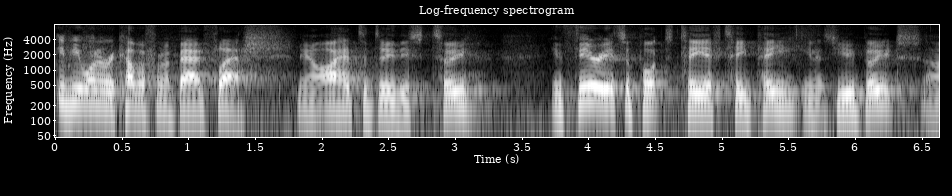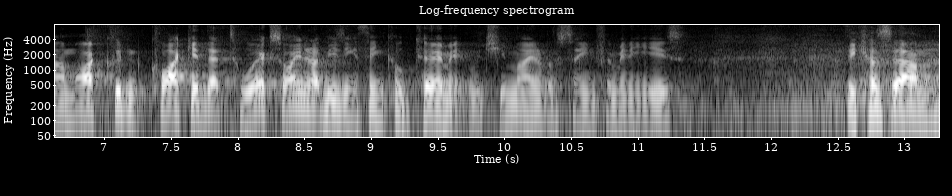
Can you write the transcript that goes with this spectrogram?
if you want to recover from a bad flash. Now I had to do this too. In theory, it supports TFTP in its U-boot. Um, I couldn't quite get that to work, so I ended up using a thing called Kermit, which you may not have seen for many years, because um,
